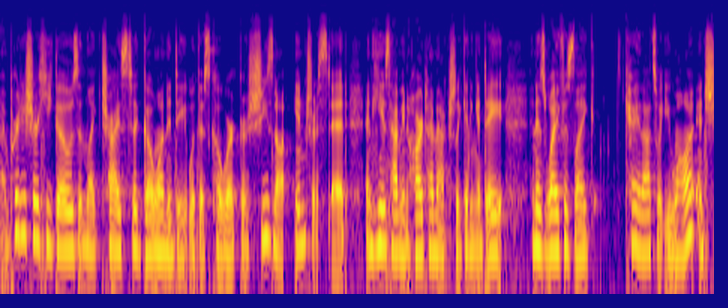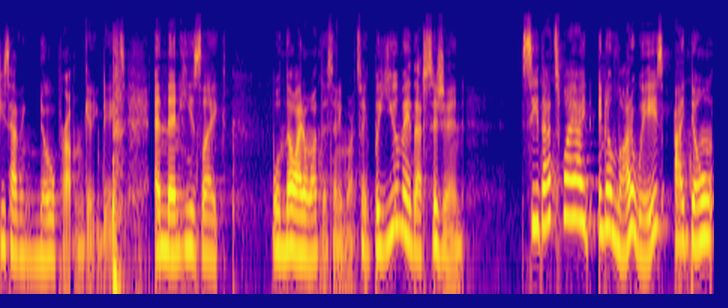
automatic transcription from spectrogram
I'm pretty sure he goes and like tries to go on a date with this coworker. She's not interested and he's having a hard time actually getting a date. And his wife is like, okay, that's what you want. And she's having no problem getting dates. and then he's like, well, no, I don't want this anymore. It's like, but you made that decision. See, that's why I, in a lot of ways, I don't,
